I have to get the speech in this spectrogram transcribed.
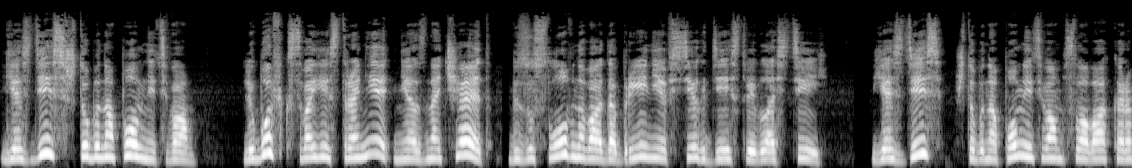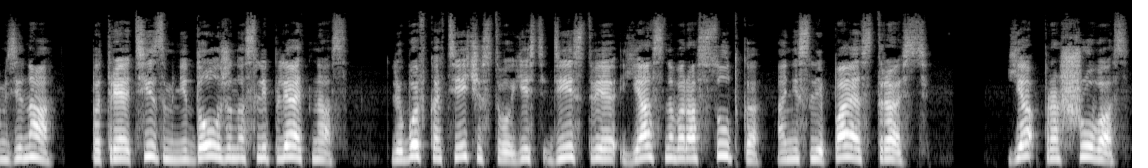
я здесь, чтобы напомнить вам, любовь к своей стране не означает безусловного одобрения всех действий властей. Я здесь, чтобы напомнить вам слова Карамзина. Патриотизм не должен ослеплять нас. Любовь к Отечеству есть действие ясного рассудка, а не слепая страсть. Я прошу вас,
